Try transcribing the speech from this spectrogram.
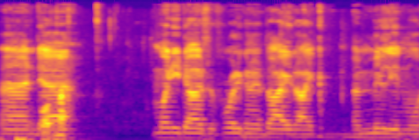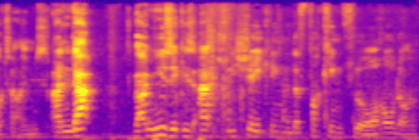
And uh, when he does, we're probably gonna die like a million more times. And that that music is actually shaking the fucking floor. Hold on.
